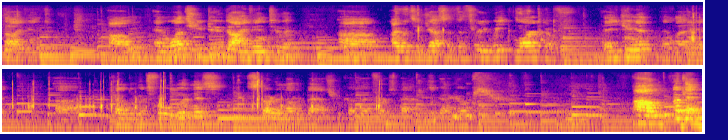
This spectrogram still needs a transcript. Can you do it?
dive into it. Um, and once you do dive into it, uh, I would suggest at the three-week mark of aging it and letting it uh, come to its full goodness, start another batch because that first batch is going to go. Um, okay,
